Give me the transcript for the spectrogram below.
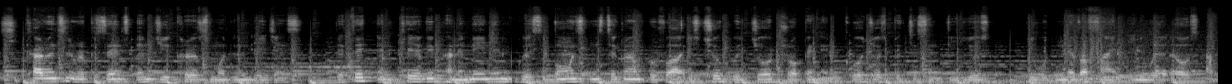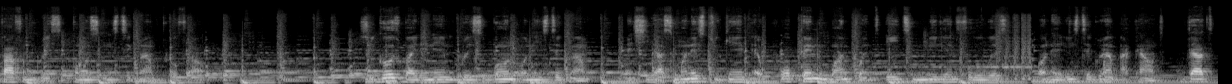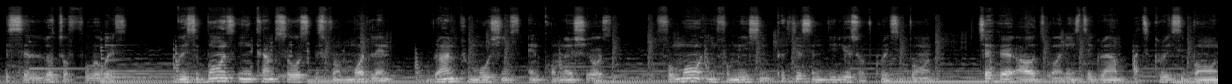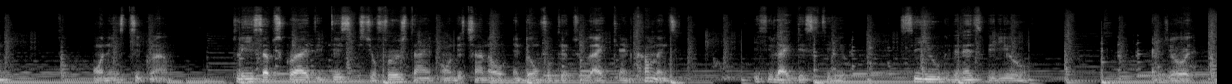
She currently represents MG Curves modeling agency. The thick and curvy Panamanian Gracie Bon's Instagram profile is choked with jaw-dropping and gorgeous pictures and videos you would never find anywhere else apart from Gracie Bon's Instagram profile. She goes by the name Gracie Bon on Instagram and she has managed to gain a whopping 1.8 million followers on her Instagram account. That is a lot of followers. Gracie Bon's income source is from modeling brand promotions, and commercials. For more information, pictures and videos of Gracie Bon, check her out on Instagram at Gracie Bon on Instagram. Please subscribe if this is your first time on the channel and don't forget to like and comment if you like this video. See you in the next video. Enjoy.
